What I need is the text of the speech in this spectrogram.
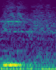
you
